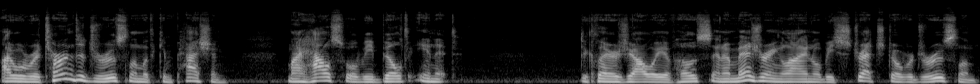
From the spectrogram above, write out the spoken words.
I will return to Jerusalem with compassion. My house will be built in it, declares Yahweh of hosts, and a measuring line will be stretched over Jerusalem.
